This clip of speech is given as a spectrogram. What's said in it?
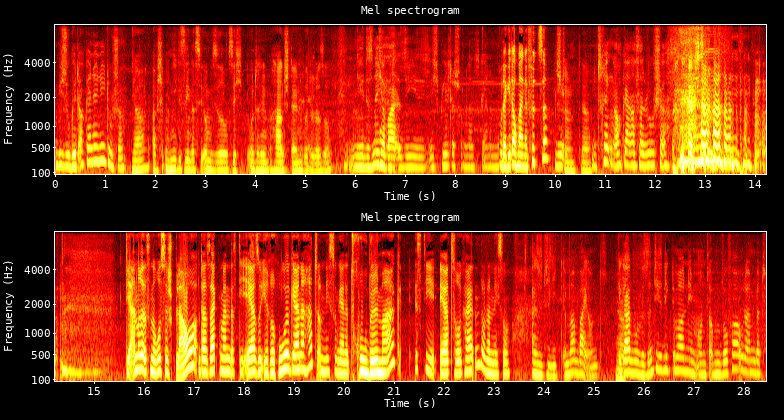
Bijou geht auch gerne in die Dusche. Ja, aber ich habe noch nie gesehen, dass sie irgendwie so sich unter den Haaren stellen würde oder so. Nee, das nicht, aber sie, sie spielt das schon ganz gerne mit. Oder geht auch mal in eine Pfütze. Stimmt, ja. wir trinken auch gerne aus der Dusche. Die andere ist eine russisch-blau. Da sagt man, dass die eher so ihre Ruhe gerne hat und nicht so gerne Trubel mag. Ist die eher zurückhaltend oder nicht so? Also die liegt immer bei uns. Ja. Egal wo wir sind, die liegt immer neben uns, auf dem Sofa oder im Bett.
